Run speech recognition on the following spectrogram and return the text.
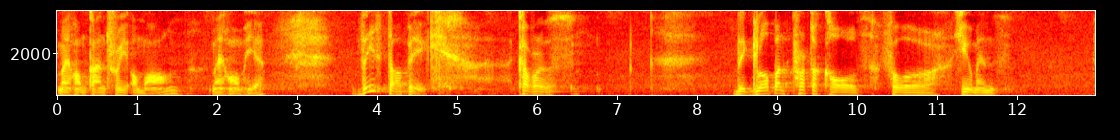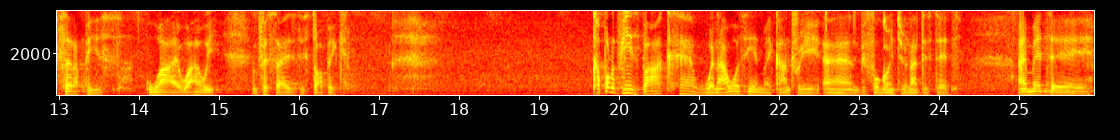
my home country, Oman, my home here. This topic covers the global protocols for humans therapies. Why? Why we emphasize this topic? Couple of years back, uh, when I was here in my country and before going to United States, I met a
